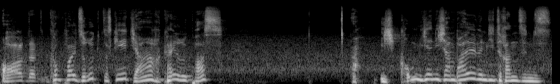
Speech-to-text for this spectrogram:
Oh, der Kopfball zurück. Das geht, ja. Kein Rückpass. Ah, ich komme hier nicht am Ball, wenn die dran sind. Das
